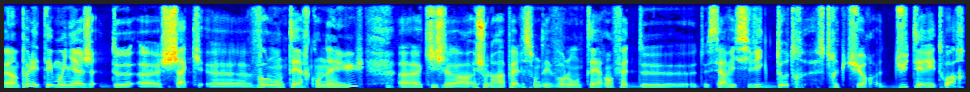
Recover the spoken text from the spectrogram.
un peu les témoignages de euh, chaque euh, volontaire qu'on a eu, euh, qui, je, je le rappelle, sont des volontaires en fait de, de service d'autres structures du territoire.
